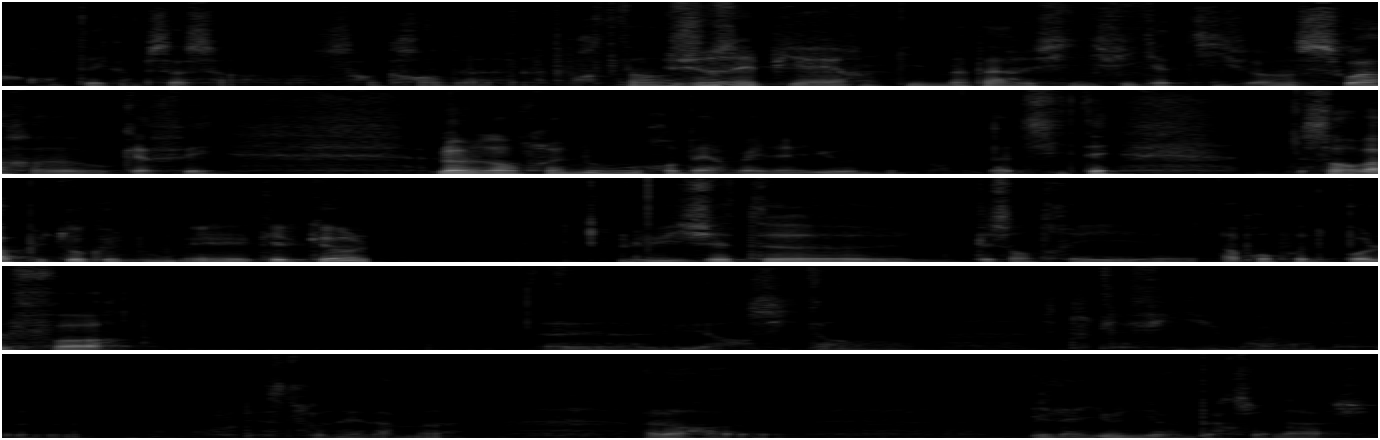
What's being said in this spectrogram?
raconter comme ça, sans grande importance. José Pierre. Qui m'a paru significative. Un soir, euh, au café, l'un d'entre nous, Robert Benayoun, pour ne pas le citer, s'en va plutôt que nous. Et quelqu'un lui jette euh, une plaisanterie euh, à propos de Paul Fort. lui en citant toutes les filles du monde vous laisse donner la main. Alors, Benayoun, il y a un personnage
